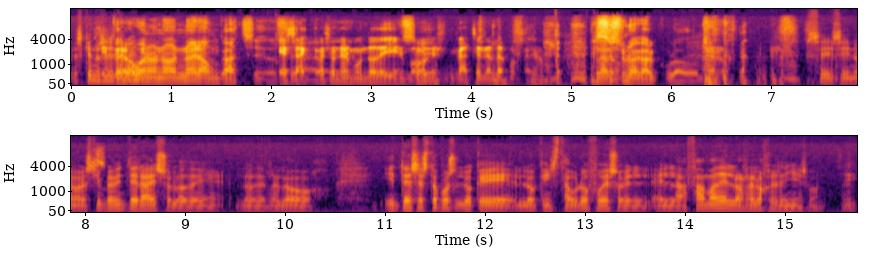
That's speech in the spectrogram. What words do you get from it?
Es que no Sí, sé si Pero también- bueno, no, no era un gadget. o Exacto, sea, eso en el mundo de James Bond sí. es un gadget de andar por casa. Eso Claro. es una calculadora. Sí, sí, no, simplemente era eso, lo de lo del reloj. Y entonces esto pues lo que lo que instauró fue eso, el, el- la fama de los relojes de James Bond. Sí.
